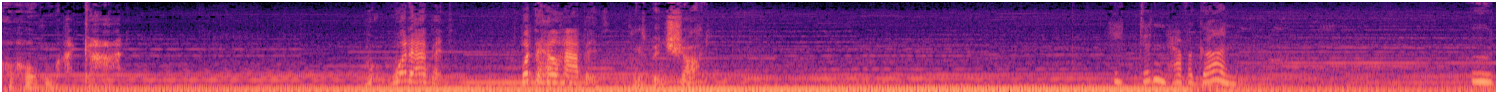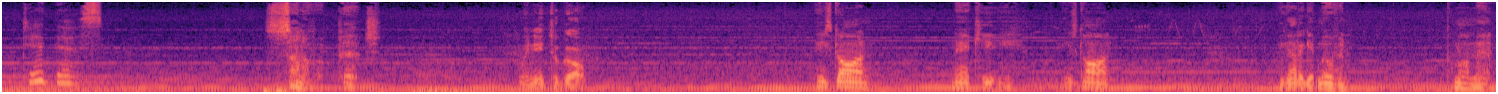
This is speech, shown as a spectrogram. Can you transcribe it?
Oh my god. Wh- what happened? What the hell happened? He's been shot. He didn't have a gun. Who did this? Son of a bitch. We need to go. He's gone. Nick, he, he he's gone. We gotta get moving. Come on, man.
